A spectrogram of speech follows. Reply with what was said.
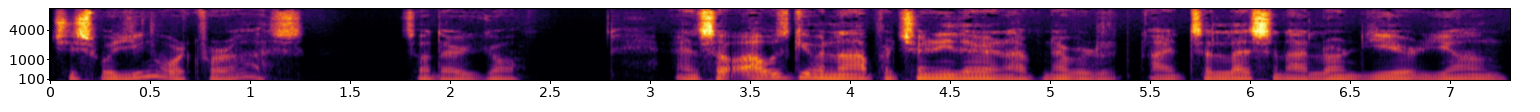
She said, Well, you can work for us. So there you go. And so I was given an opportunity there, and I've never, it's a lesson I learned year young.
